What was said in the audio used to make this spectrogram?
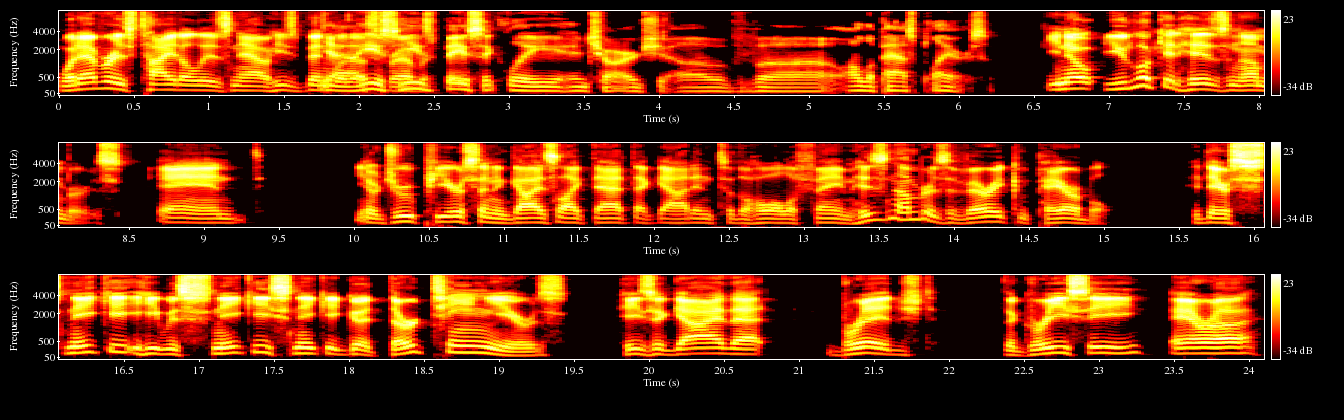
whatever his title is now. He's been with us he's forever. he's basically in charge of uh, all the past players. you know, you look at his numbers and you know Drew Pearson and guys like that that got into the Hall of Fame. His numbers are very comparable. They're sneaky. He was sneaky, sneaky good. 13 years. He's a guy that bridged the Griese era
